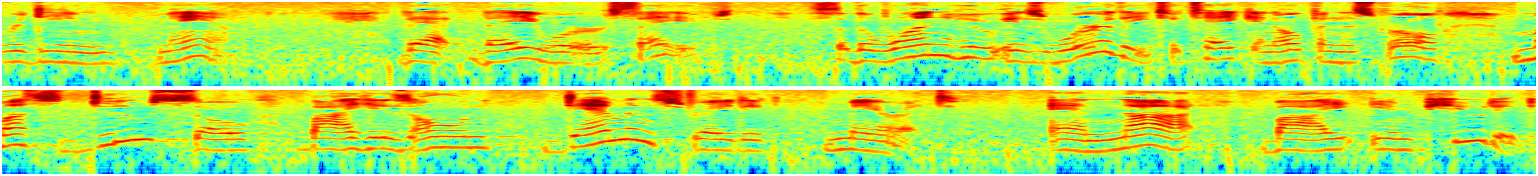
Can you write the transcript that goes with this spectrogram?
redeemed man that they were saved. So the one who is worthy to take and open the scroll must do so by his own demonstrated merit and not by imputed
